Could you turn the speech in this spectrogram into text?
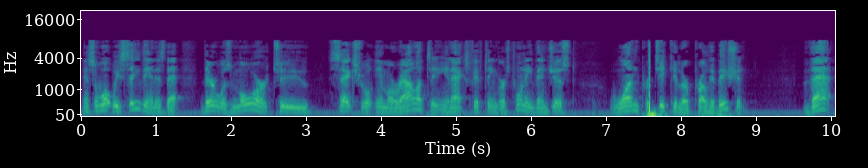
And so what we see then is that there was more to sexual immorality in Acts 15 verse 20 than just one particular prohibition. That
